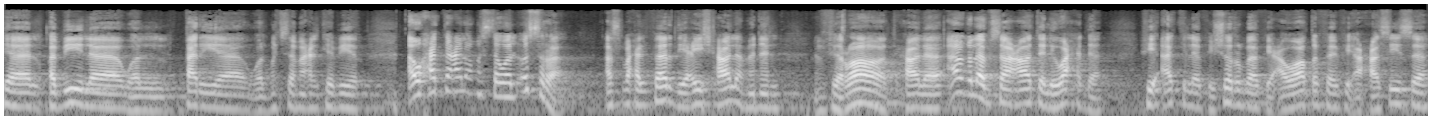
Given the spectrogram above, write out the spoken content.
كالقبيلة والقرية والمجتمع الكبير أو حتى على مستوى الأسرة أصبح الفرد يعيش حالة من الانفراد حالة أغلب ساعاته لوحده في اكله في شربة في عواطفه في أحاسيسه.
